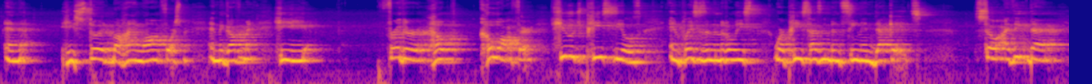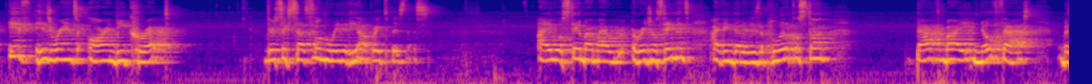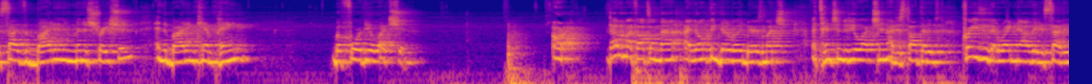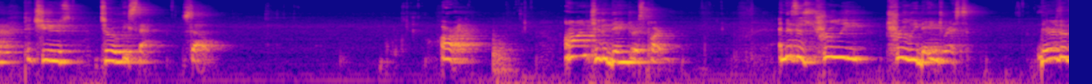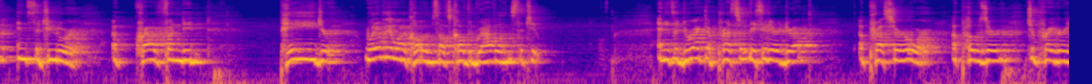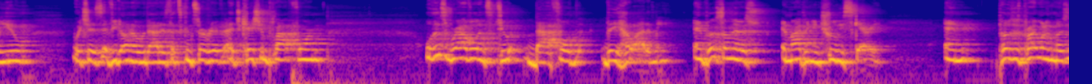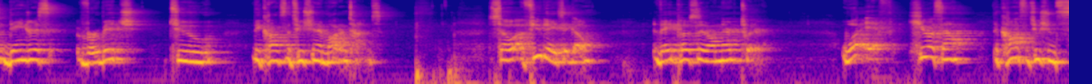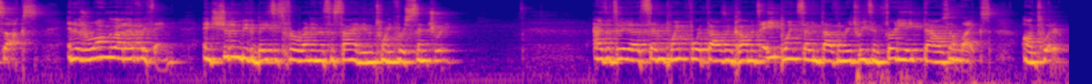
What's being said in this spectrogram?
And he stood behind law enforcement and the government. He further helped co author huge peace deals in places in the Middle East where peace hasn't been seen in decades. So I think that if his rants are indeed correct, they're successful in the way that he operates business. I will stand by my original statements. I think that it is a political stunt backed by no facts besides the Biden administration and the Biden campaign before the election. All right, that was my thoughts on that. I don't think that it really bears much attention to the election. I just thought that it was crazy that right now they decided to choose to release that. So, all right, on to the dangerous part. And this is truly, truly dangerous. There's an institute or a crowd-funded page or whatever they want to call themselves called the Gravel Institute. And it's a direct oppressor. They say they're a direct oppressor or opposer to PragerU, which is, if you don't know what that is, that's conservative education platform. Well, this Gravel Institute baffled the hell out of me and put something that is, in my opinion, truly scary. And poses probably one of the most dangerous verbiage to the Constitution in modern times. So, a few days ago, they posted on their Twitter What if, hear us out, the Constitution sucks and is wrong about everything and shouldn't be the basis for running a society in the 21st century? As of today, that has 7.4 thousand comments, 8.7 thousand retweets, and 38,000 likes on Twitter.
